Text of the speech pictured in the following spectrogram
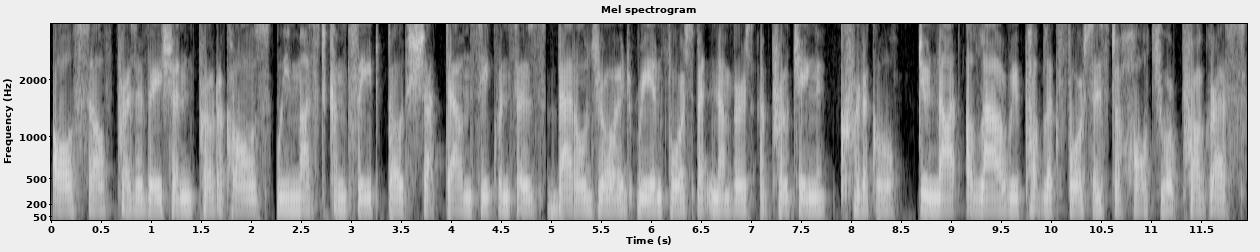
all self-preservation protocols. We must complete both shutdown sequences. Battle droid reinforcement numbers approaching critical. Do not allow Republic forces to halt your progress.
